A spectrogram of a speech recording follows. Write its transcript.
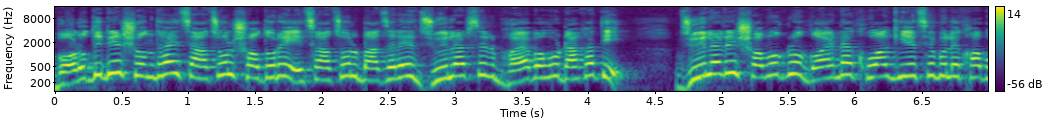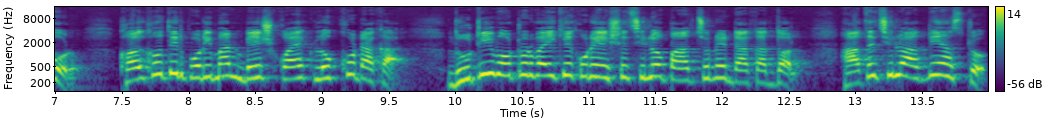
বড়দিনের সন্ধ্যায় চাঁচল সদরে চাঁচল বাজারে জুয়েলার্সের ভয়াবহ ডাকাতি। জুয়েলারির সমগ্র গয়না খোয়া গিয়েছে বলে খবর। ক্ষয়ক্ষতির পরিমাণ বেশ কয়েক লক্ষ টাকা। দুটি মোটর বাইকে করে এসেছিল পাঁচজনের ডাকাত দল। হাতে ছিল আগ্নেয়াস্ত্র।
